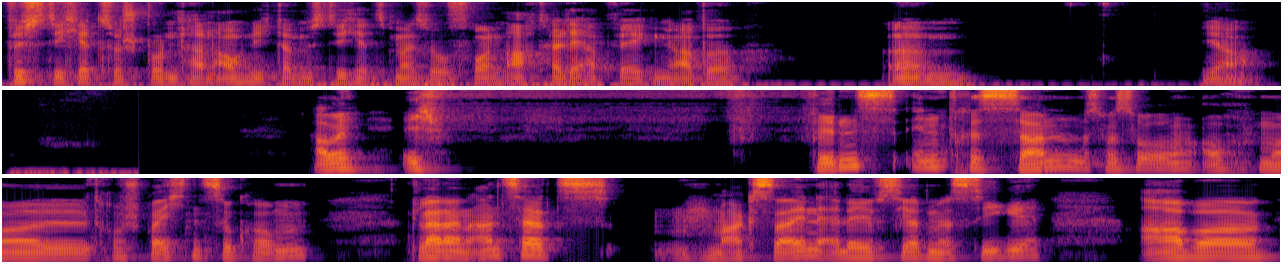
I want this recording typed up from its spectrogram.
Wüsste ich jetzt so spontan auch nicht, da müsste ich jetzt mal so Vor- und Nachteile abwägen, aber ähm, ja. Aber ich finde es interessant, dass wir so auch mal drauf sprechen zu kommen. Klar, dein Ansatz mag sein, LAFC hat mehr Siege, aber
